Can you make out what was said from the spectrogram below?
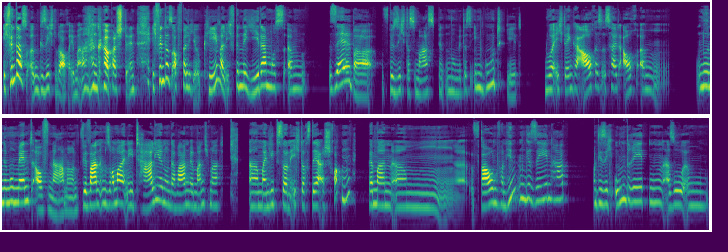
Ich finde das im Gesicht oder auch eben an anderen Körperstellen. Ich finde das auch völlig okay, weil ich finde, jeder muss ähm, selber für sich das Maß finden, womit es ihm gut geht. Nur ich denke auch, es ist halt auch ähm, nur eine Momentaufnahme. Und wir waren im Sommer in Italien und da waren wir manchmal, äh, mein Liebster und ich, doch sehr erschrocken, wenn man ähm, Frauen von hinten gesehen hat und die sich umdrehten. Also ähm,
